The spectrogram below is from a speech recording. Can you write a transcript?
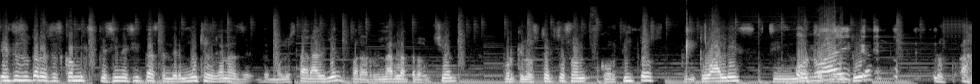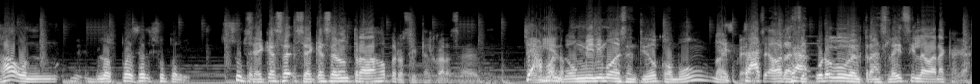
este es otro de esos cómics que sí necesitas tener muchas ganas de, de molestar a alguien para arruinar la traducción. Porque los textos son cortitos, puntuales, sin O mucha no hay. Los, ajá, o los puede hacer súper bien. Si hay, que hacer, si hay que hacer un trabajo, pero sí, tal cual. O sea, Ya, teniendo bueno. un mínimo de sentido común, no hay. Exacto, Ahora, o sea- si es puro Google Translate, sí la van a cagar.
